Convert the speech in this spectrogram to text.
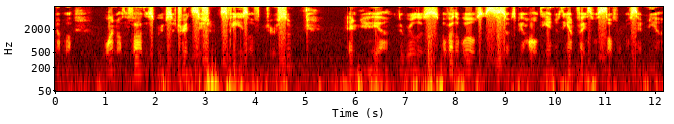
number one of the father's groups of transition spheres of Jerusalem and here the rulers of other worlds and systems behold the end of the unfaithful sovereign of Satania.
